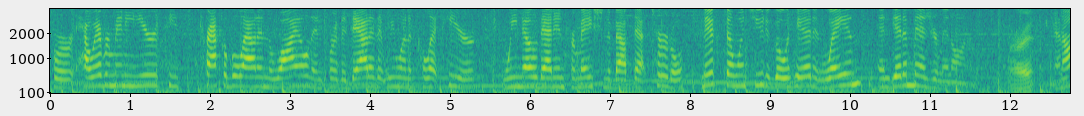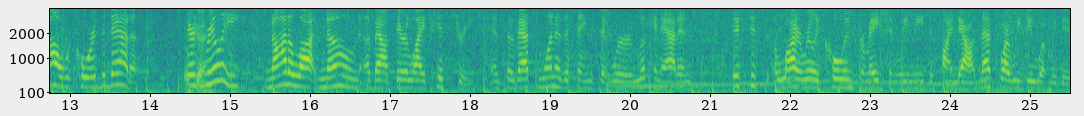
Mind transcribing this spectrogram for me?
for however many years he's trackable out in the wild and for the data that we want to collect here, we know that information about that turtle. Next, I want you to go ahead and weigh him and get a measurement on him. All right. And I'll record the data. There's really not a lot known about their life history. And so that's one of the things that we're looking at. And there's just a lot of really cool information we need to find out. And that's why we do what we do.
